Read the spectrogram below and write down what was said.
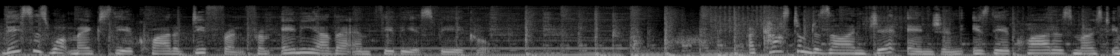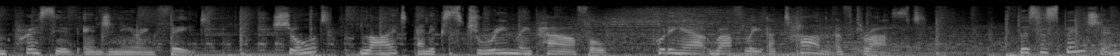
This is what makes the Aquada different from any other amphibious vehicle. A custom-designed jet engine is the Aquada's most impressive engineering feat. Short, light and extremely powerful, putting out roughly a tonne of thrust. The suspension,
